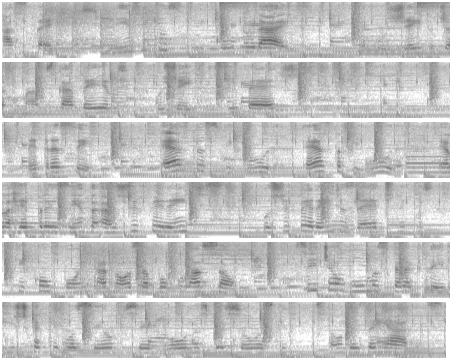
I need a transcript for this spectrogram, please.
aspectos físicos e culturais o jeito de arrumar os cabelos, o jeito que se veste. Letra C. Estas figura, esta figura, ela representa as diferentes, os diferentes étnicos que compõem a nossa população. Cite algumas características que você observou nas pessoas que estão desenhadas.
